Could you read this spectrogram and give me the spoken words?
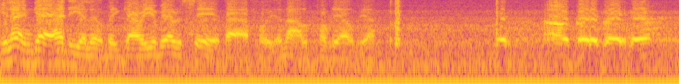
You let him get ahead of you a little bit, Gary, you'll be able to see it better for you, and that'll probably help you. Oh, I've got it right now.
